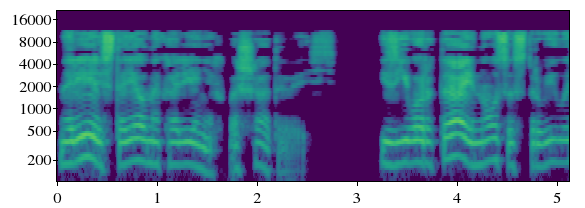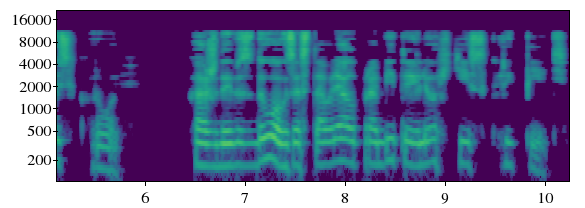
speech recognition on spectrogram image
Нориэль стоял на коленях, пошатываясь. Из его рта и носа струилась кровь. Каждый вздох заставлял пробитые легкие скрипеть.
